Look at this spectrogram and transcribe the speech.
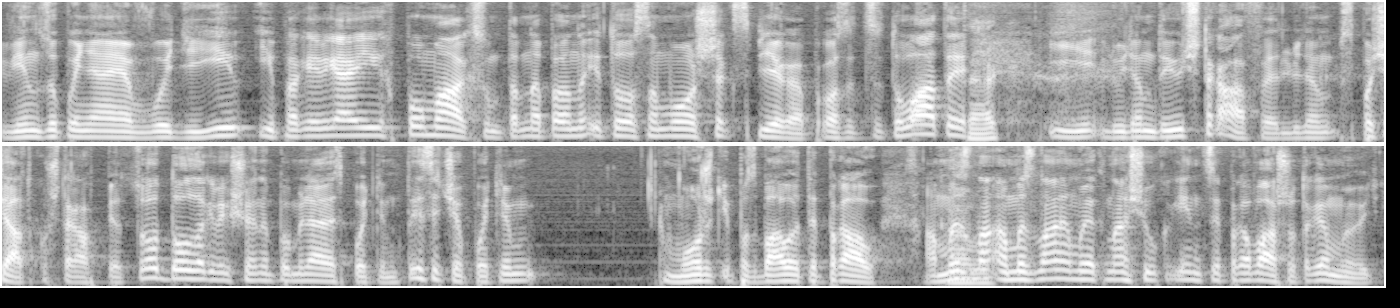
Він зупиняє водіїв і перевіряє їх по максимуму. Там, напевно, і того самого Шекспіра просить цитувати, Так. і людям дають штрафи. Людям спочатку штраф 500 доларів, якщо я не помиляюсь, потім 1000, потім. Можуть і позбавити прав. А ми, зна, а ми знаємо, як наші українці права ж отримують.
